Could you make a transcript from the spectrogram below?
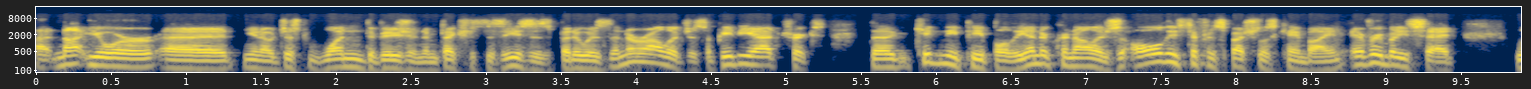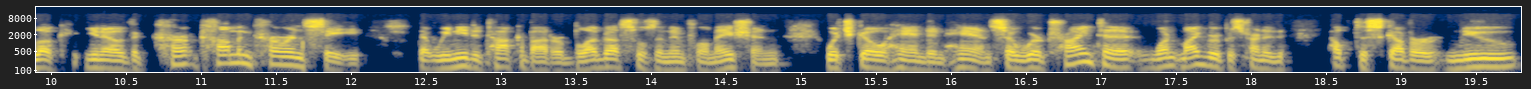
uh, not your, uh, you know, just one division, infectious diseases, but it was the neurologists, the pediatrics, the kidney people, the endocrinologists, all these different specialists came by, and everybody said, look, you know, the cur- common currency that we need to talk about are blood vessels and inflammation, which go hand in hand. So we're trying to, one, my group is trying to help discover new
